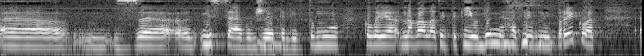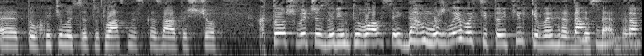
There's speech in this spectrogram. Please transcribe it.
е, з е, місцевих жителів. Тому, коли я навела цей такий один негативний приклад, е, то хотілося тут власне сказати, що хто швидше зорієнтувався і дав можливості, той тільки виграв для себе. так.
